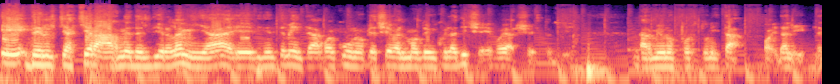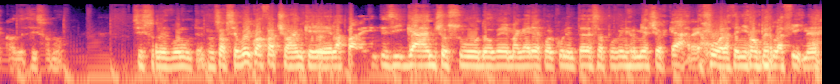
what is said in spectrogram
e del chiacchierarne, del dire la mia, e evidentemente a qualcuno piaceva il modo in cui la dicevo e ha scelto di darmi un'opportunità. Poi da lì le cose si sono si sono evolute. Non so se voi qua faccio anche la parentesi gancio su dove magari a qualcuno interessa può venirmi a cercare o la teniamo per la fine.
